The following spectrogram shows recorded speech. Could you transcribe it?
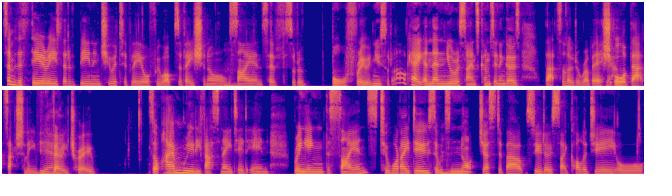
some of the theories that have been intuitively or through observational science have sort of bore fruit and you sort of "Oh, okay and then neuroscience comes in and goes that's a load of rubbish or that's actually Yeah. very true so I'm really fascinated in bringing the science to what I do. So it's not just about pseudo psychology or,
